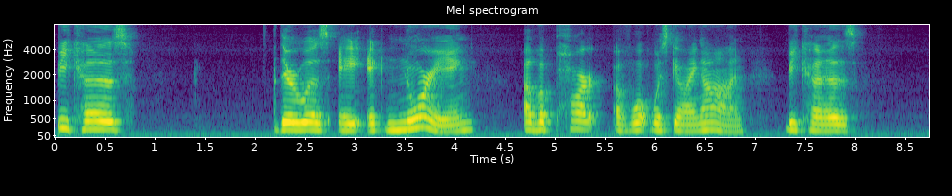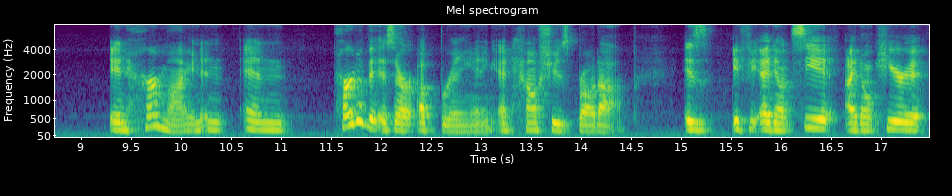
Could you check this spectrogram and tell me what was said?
Because there was a ignoring of a part of what was going on because in her mind and and part of it is our upbringing and how she's brought up is if I don't see it, I don't hear it,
